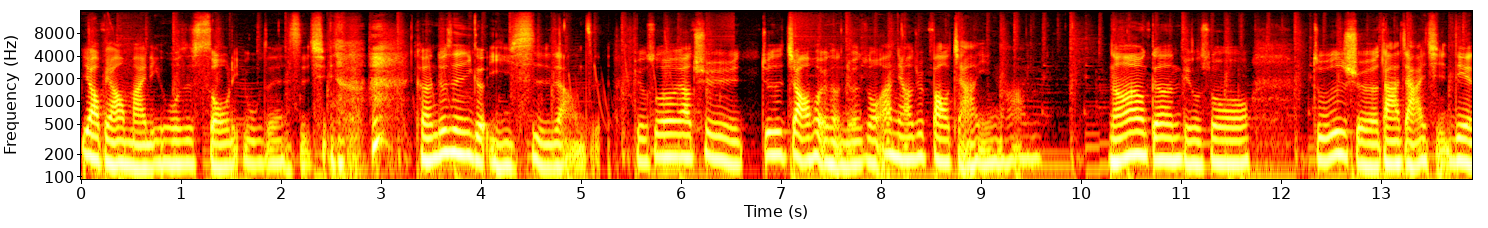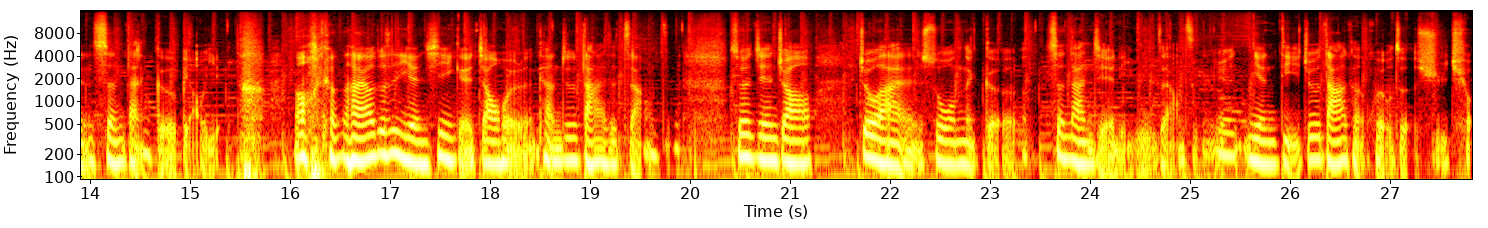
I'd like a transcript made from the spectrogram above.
要不要买礼物或是收礼物这件事情，可能就是一个仪式这样子。比如说要去就是教会，可能就是说啊你要去报佳音啊，然后跟比如说。主日学大家一起练圣诞歌表演，然后可能还要就是演戏给教会人看，就是大概是这样子。所以今天就要就来说那个圣诞节礼物这样子，因为年底就是大家可能会有这个需求。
